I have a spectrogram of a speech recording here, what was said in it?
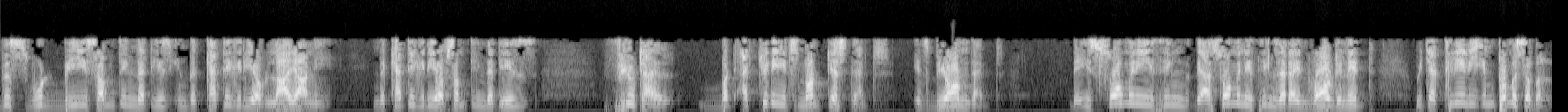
this would be something that is in the category of layani, in the category of something that is futile. But actually it's not just that. It's beyond that. There is so many things, there are so many things that are involved in it which are clearly impermissible.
